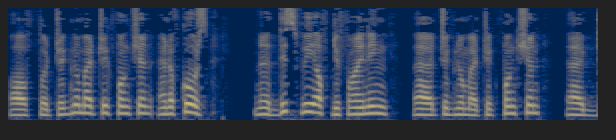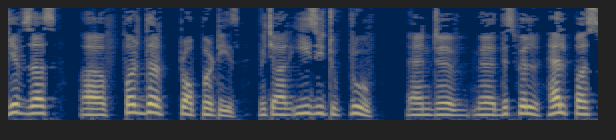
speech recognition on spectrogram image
of trigonometric function and of course uh, this way of defining trigonometric function uh, gives us uh, further properties which are easy to prove. And uh, uh, this will help us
